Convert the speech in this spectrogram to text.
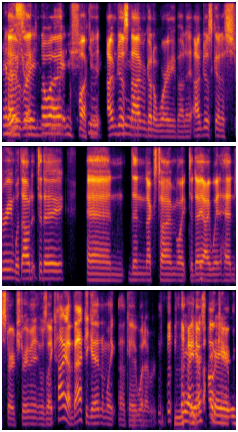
And I then we was like, you know what? Fuck it. I'm just not even gonna worry about it. I'm just gonna stream without it today. And then next time, like today, I went ahead and started streaming. It was like, "Hi, I'm back again." I'm like, "Okay, whatever." Mm. Yeah, I don't, I don't yesterday. I was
